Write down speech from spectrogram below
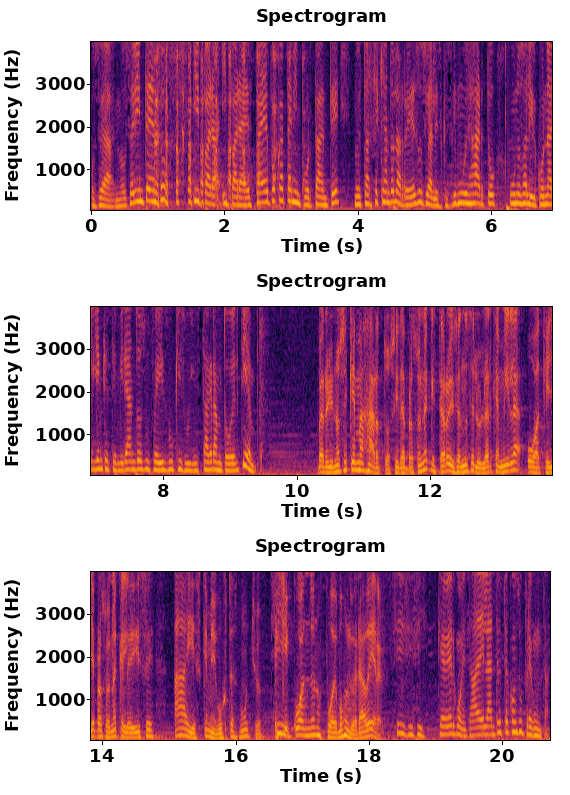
o sea, no ser intenso y para y para esta época tan importante no estar chequeando las redes sociales, que es muy harto uno salir con alguien que esté mirando su Facebook y su Instagram todo el tiempo. Pero yo no sé qué más harto, si la persona que está revisando el celular, Camila, o aquella persona que le dice, ay, es que me gustas mucho. Es que cuando nos podemos volver a ver. Sí, sí, sí. Qué vergüenza. Adelante usted con su pregunta.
